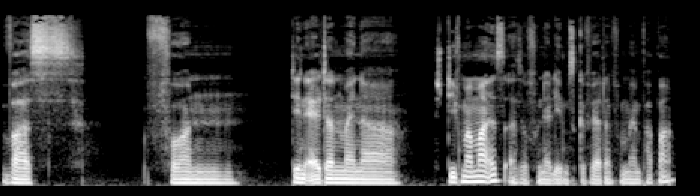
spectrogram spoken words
was von den Eltern meiner Stiefmama ist, also von der Lebensgefährtin von meinem Papa.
